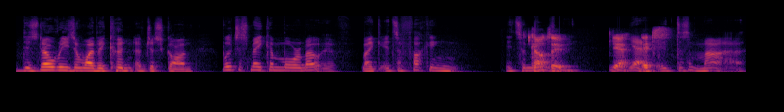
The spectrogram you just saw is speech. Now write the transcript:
there's no reason why they couldn't have just gone. We'll just make them more emotive. Like it's a fucking, it's a movie. Cartoon. Yeah, Yeah, it's it doesn't matter.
